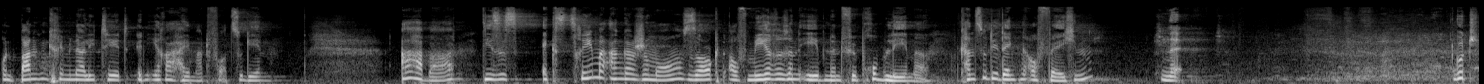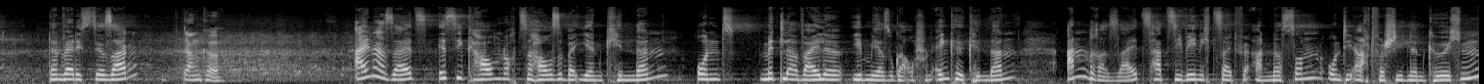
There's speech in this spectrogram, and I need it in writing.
und Bandenkriminalität in ihrer Heimat vorzugehen. Aber dieses extreme Engagement sorgt auf mehreren Ebenen für Probleme. Kannst du dir denken, auf welchen? Ne. Gut, dann werde ich es dir sagen. Danke. Einerseits ist sie kaum noch zu Hause bei ihren Kindern und mittlerweile eben ja sogar auch schon Enkelkindern. Andererseits hat sie wenig Zeit für Anderson und die acht verschiedenen Kirchen.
